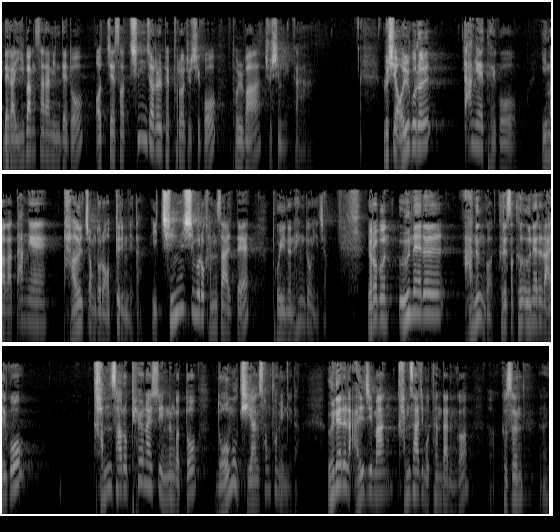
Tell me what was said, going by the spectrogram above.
내가 이방 사람인데도 어째서 친절을 베풀어 주시고 돌봐 주십니까? 룻이 얼굴을 땅에 대고 이마가 땅에 닿을 정도로 엎드립니다. 이 진심으로 감사할 때 보이는 행동이죠. 여러분, 은혜를 아는 것, 그래서 그 은혜를 알고 감사로 표현할 수 있는 것도 너무 귀한 성품입니다. 은혜를 알지만 감사하지 못한다는 것, 어, 그것은 어,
